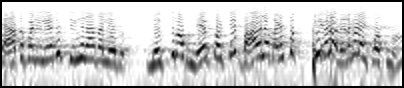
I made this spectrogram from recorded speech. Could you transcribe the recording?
చేతబడి లేదు సింగనాదం లేదు. నెత్తున ఒక మేకొట్టి బావిలో పడితే పీడ విరగడైపోతుంది.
